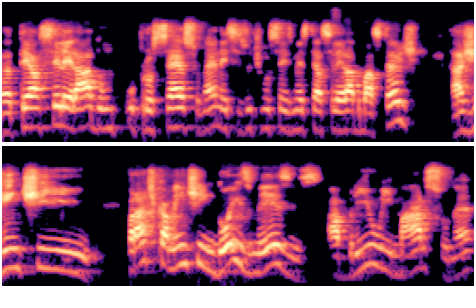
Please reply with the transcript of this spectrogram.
uh, ter acelerado um, o processo, né, nesses últimos seis meses ter acelerado bastante, a gente praticamente em dois meses, abril e março, né?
